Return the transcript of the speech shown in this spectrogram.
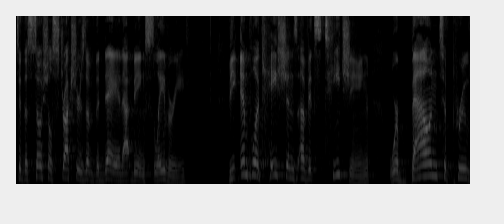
to the social structures of the day, that being slavery, the implications of its teaching were bound to prove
